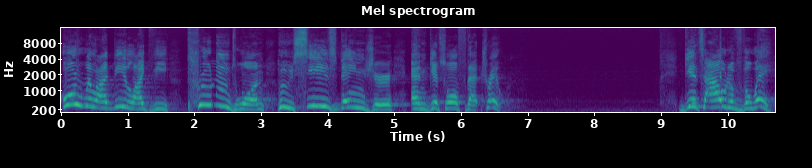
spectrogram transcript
Or will I be like the prudent one who sees danger and gets off that trail? Gets out of the way.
